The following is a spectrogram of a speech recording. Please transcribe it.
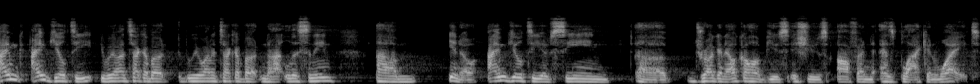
I'm I'm guilty. We want to talk about we want to talk about not listening. Um, you know, I'm guilty of seeing uh, drug and alcohol abuse issues often as black and white.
